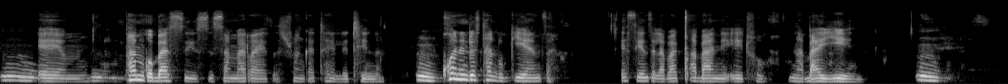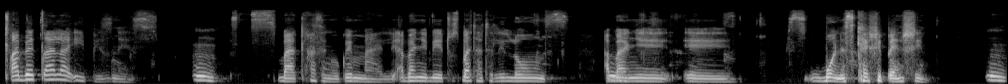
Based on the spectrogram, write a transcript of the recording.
Mm, um phambi koba si- sisamarayize sishwankathele thina. Mm, khona into esithanda ukuyenza esiyenzela abaqabane ethu nabayeni. Mm, xa beqala ibhizinesi mm, sibaxhase ngokwemali abanye bethu sibathathele ii-loans abanye eh sibone sikheshe ipension. Mm,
